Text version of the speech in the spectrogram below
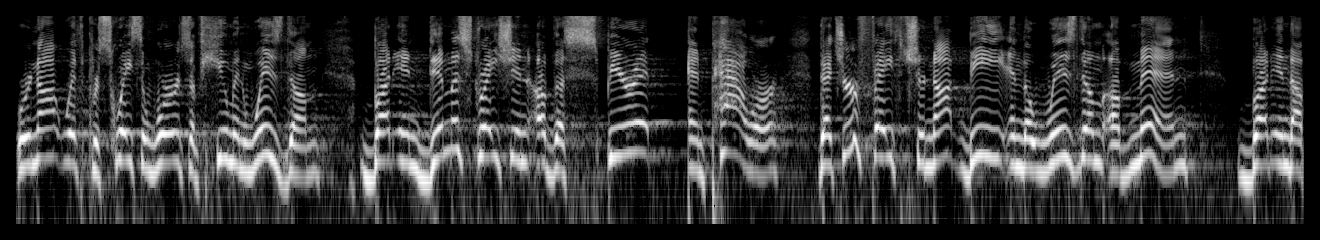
were not with persuasive words of human wisdom, but in demonstration of the Spirit and power, that your faith should not be in the wisdom of men, but in the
